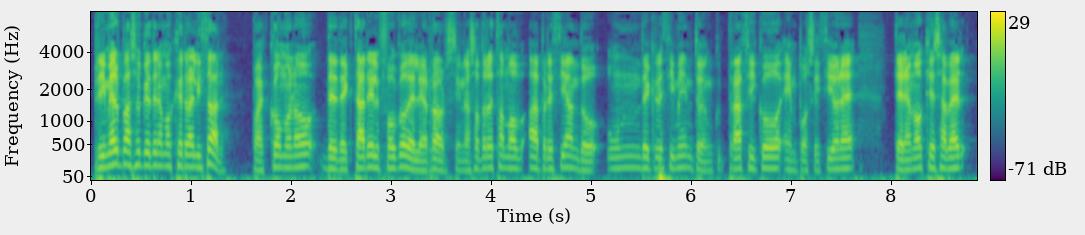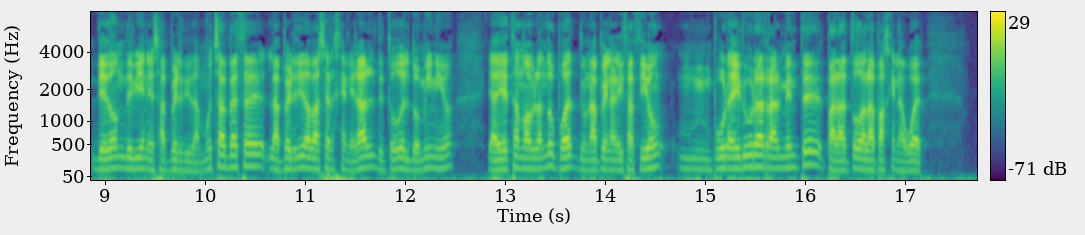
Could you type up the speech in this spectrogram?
Primer paso que tenemos que realizar, pues cómo no, detectar el foco del error. Si nosotros estamos apreciando un decrecimiento en tráfico, en posiciones, tenemos que saber de dónde viene esa pérdida. Muchas veces la pérdida va a ser general de todo el dominio y ahí estamos hablando pues de una penalización pura y dura realmente para toda la página web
